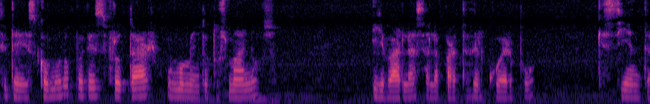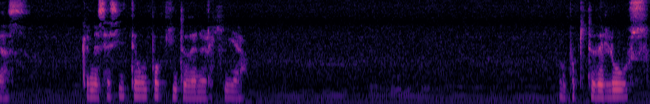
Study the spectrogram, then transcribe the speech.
Si te es cómodo, puedes frotar un momento tus manos y llevarlas a la parte del cuerpo que sientas que necesite un poquito de energía, un poquito de luz.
